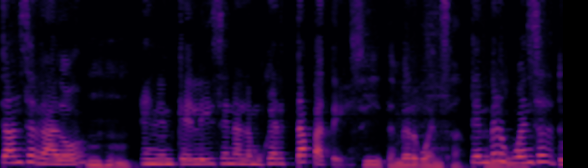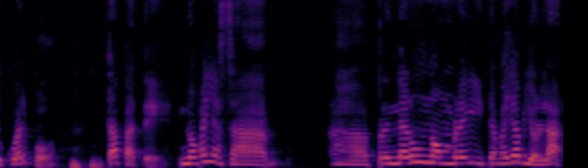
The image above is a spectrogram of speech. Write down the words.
tan cerrado en el que le dicen a la mujer, tápate. Sí, ten vergüenza. Ten, vergüenza, de tu cuerpo. Tápate. No vayas a, a, prender un hombre y te vaya a violar.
